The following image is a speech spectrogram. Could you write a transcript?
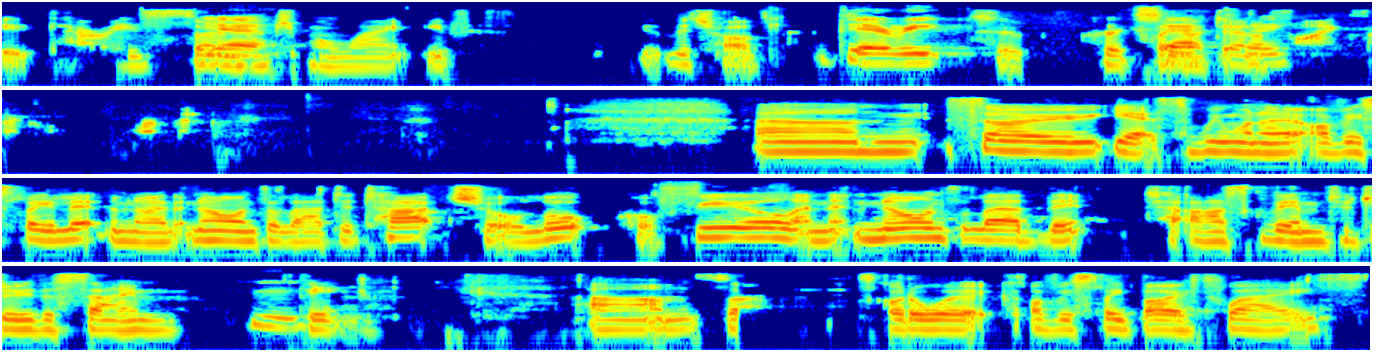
it carries so yeah. much more weight if the child's very to correctly exactly. identify exactly um, so, yes, we want to obviously let them know that no one's allowed to touch or look or feel, and that no one's allowed to ask them to do the same hmm. thing. Um, so, it's got to work obviously both ways.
